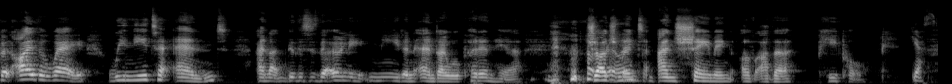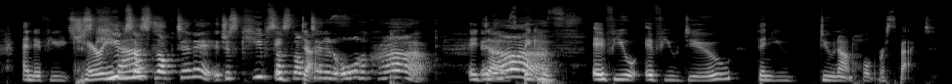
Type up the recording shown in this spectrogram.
But either way, we need to end, and this is the only need and end I will put in here judgment and shaming of other people. Yes. And if you It carry keeps that, us locked in it. It just keeps us locked in in all the crap. it Enough. does. Because if you if you do, then you do not hold respect.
